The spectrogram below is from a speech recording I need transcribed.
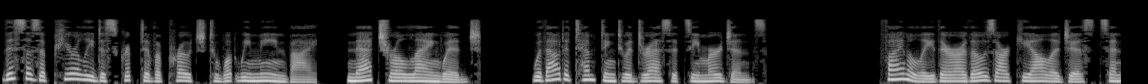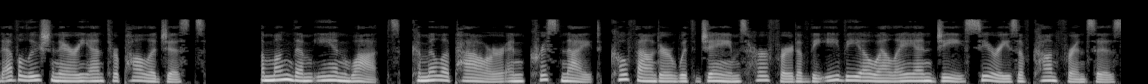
This is a purely descriptive approach to what we mean by «natural language», without attempting to address its emergence. Finally there are those archaeologists and evolutionary anthropologists, among them Ian Watts, Camilla Power and Chris Knight co-founder with James Hurford of the EVOLANG series of conferences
